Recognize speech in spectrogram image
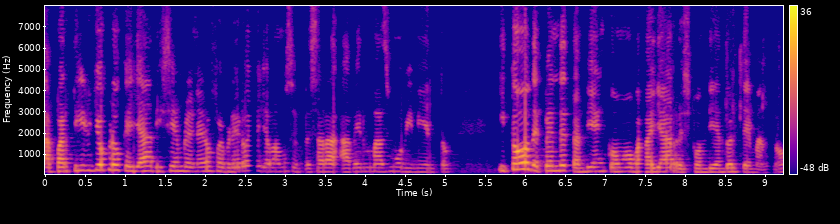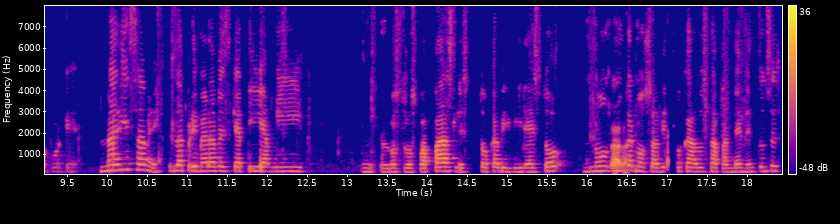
a partir, yo creo que ya diciembre, enero, febrero, ya vamos a empezar a, a ver más movimiento. Y todo depende también cómo vaya respondiendo el tema, ¿no? Porque nadie sabe. Es la primera vez que a ti, a mí, nuestros papás les toca vivir esto, no, nunca nos había tocado esta pandemia. Entonces,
